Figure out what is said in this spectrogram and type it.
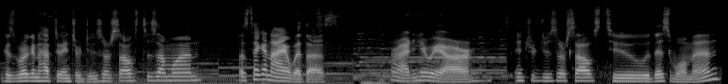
Because we're gonna have to introduce ourselves to someone. Let's take Anaya with us. Alright, here we are. Let's introduce ourselves to this woman.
